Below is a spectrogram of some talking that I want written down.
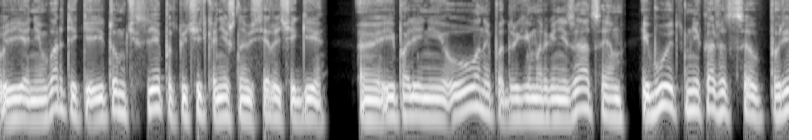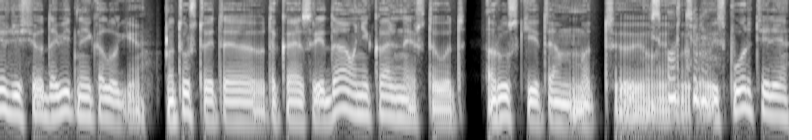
влиянием в Арктике, и в том числе подключить, конечно, все рычаги э, и по линии ООН, и по другим организациям, и будет, мне кажется, прежде всего давить на экологию, на то, что это такая среда уникальная, что вот русские там вот э, испортили, испортили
